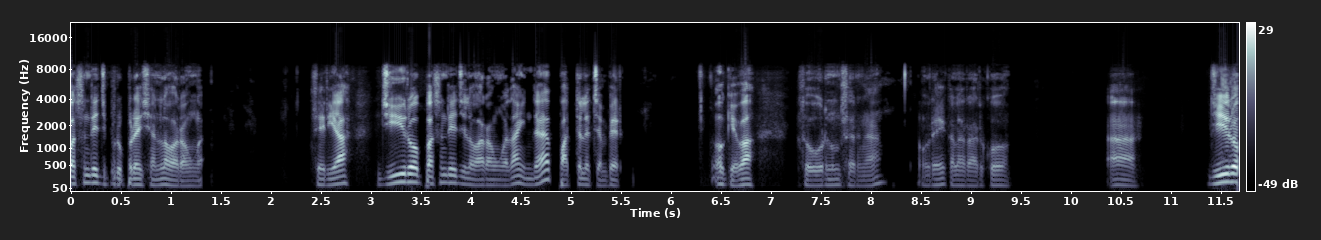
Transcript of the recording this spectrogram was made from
பர்சன்டேஜ் ப்ரிப்பரேஷனில் வரவங்க. சரியா? ஜீரோ பர்சன்டேஜில் வரவங்க தான் இந்த பத்து லட்சம் பேர். ஓகேவா? ஸோ ஒரு நிமிஷம் இருங்க. ஒரே கலராக இருக்கோ? ஆ. ஜீரோ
